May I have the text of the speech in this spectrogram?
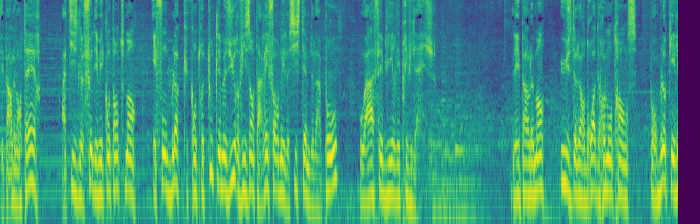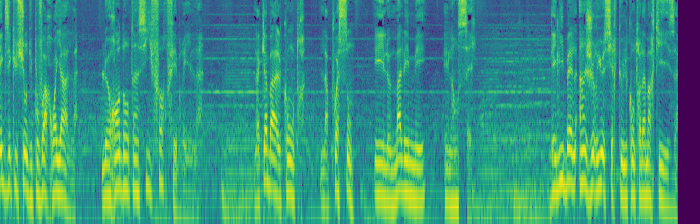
Des parlementaires attisent le feu des mécontentements et font bloc contre toutes les mesures visant à réformer le système de l'impôt ou à affaiblir les privilèges. Les parlements usent de leur droit de remontrance pour bloquer l'exécution du pouvoir royal, le rendant ainsi fort fébrile. La cabale contre la poisson et le mal-aimé est lancée. Des libelles injurieux circulent contre la marquise.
